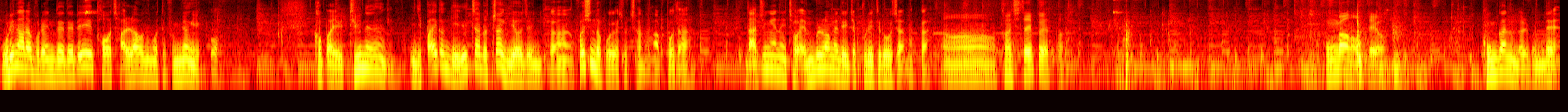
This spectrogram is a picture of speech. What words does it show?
우리나라 브랜드들이 더 잘 나오는 것도 분명히 있고 그거 봐, 이 뒤는 이게 빨간 게 일자로 쫙 이어지니까 훨씬 더 보기가 좋잖아, 앞보다. 나중에는 저 엠블럼에도 이제 불이 들어오지 않을까. 아 그건 진짜 예쁘겠다. 공간 어때요? 공간은 넓은데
